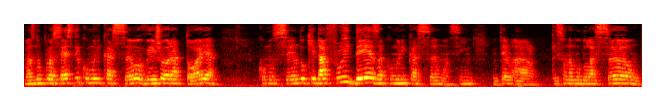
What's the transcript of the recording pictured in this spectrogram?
mas no processo de comunicação eu vejo a oratória como sendo o que dá fluidez à comunicação, assim, a questão da modulação,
